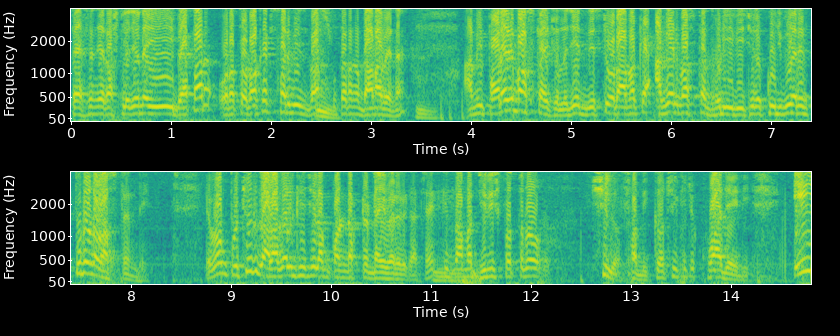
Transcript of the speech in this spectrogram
প্যাসেঞ্জার আসলে যেন এই ব্যাপার ওরা তো রকেট সার্ভিস বাস সুতরাং দাঁড়াবে না। আমি পরের বাসটায় চলে যে এনবিএসটি ওরা আমাকে আগের বাসটা ধরিয়ে দিয়েছিল কুচবিহারের পুরনো বাস স্ট্যান্ডে। এবং প্রচুর গালাগাল খেয়েছিলাম কন্ডাক্টর ড্রাইভারের কাছে কিন্তু আমার জিনিসপত্র ছিল সবই কিছু কিছু খোয়া যায়নি। এই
